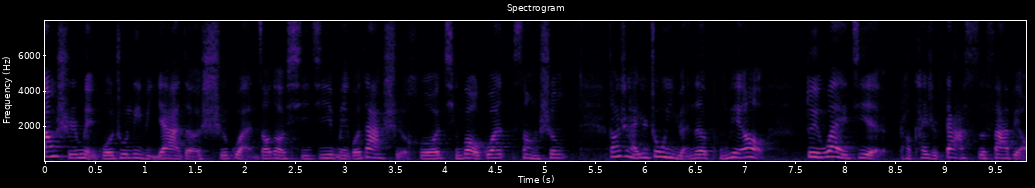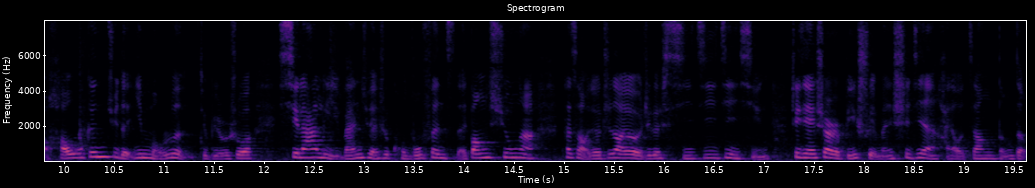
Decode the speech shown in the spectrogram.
当时，美国驻利比亚的使馆遭到袭击，美国大使和情报官丧生。当时还是众议员的蓬佩奥。对外界，然后开始大肆发表毫无根据的阴谋论，就比如说希拉里完全是恐怖分子的帮凶啊，他早就知道要有这个袭击进行，这件事儿比水门事件还要脏等等。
